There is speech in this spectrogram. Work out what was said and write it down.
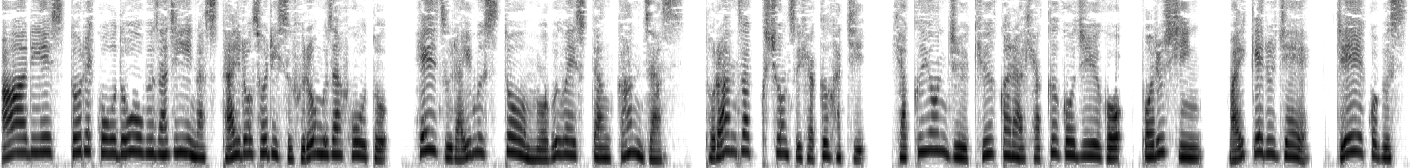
アーリエストレコードオブザジーナスタイロソリスフロムザフォート、ヘイズライムストーンオブウェスタンカンザス、トランザクションス108、149から155、ポルシン、マイケル J、ジェイコブス、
